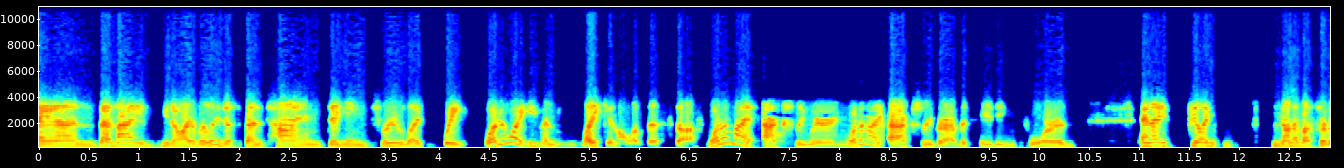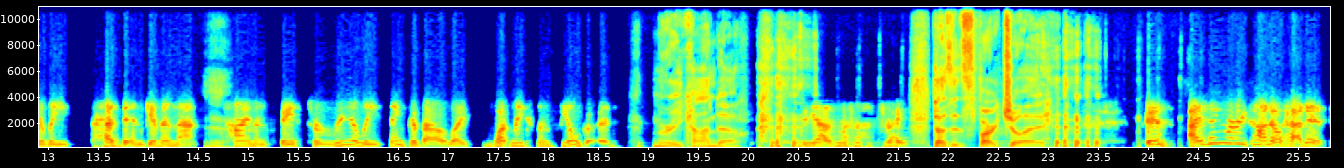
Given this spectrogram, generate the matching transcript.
And then I, you know, I really just spent time digging through like, wait, what do I even like in all of this stuff? What am I actually wearing? What am I actually gravitating towards? And I feel like none of us are really had been given that yeah. time and space to really think about like what makes them feel good. Marie Kondo. yeah, that's right. Does it spark joy? it, I think Marie Kondo had it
